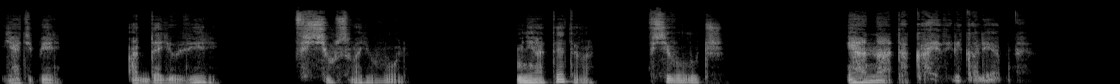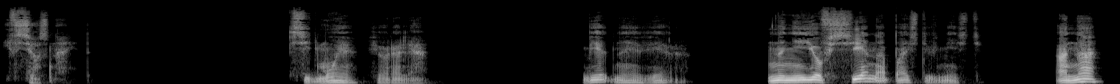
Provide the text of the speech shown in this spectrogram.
Я теперь отдаю Вере всю свою волю. Мне от этого всего лучше. И она такая великолепная и все знает. 7 февраля. Бедная Вера. На нее все напасти вместе. Она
